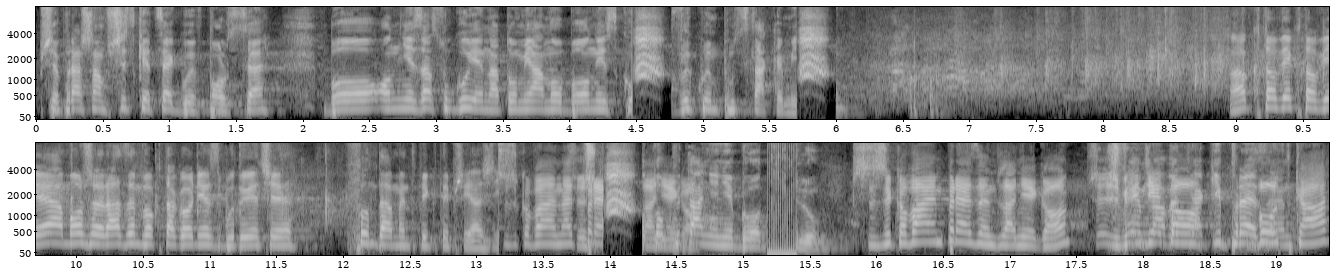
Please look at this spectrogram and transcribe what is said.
przepraszam wszystkie cegły w Polsce, bo on nie zasługuje na to miano, bo on jest ku... zwykłym pustakiem. No, kto wie, kto wie, a może razem w oktagonie zbudujecie fundament pięknej przyjaźni. Przyszykowałem nawet dla to niego. pytanie nie było d***lu. Przyszykowałem prezent dla niego. Przecież wiem Będzie nawet to jaki prezent. wódka.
